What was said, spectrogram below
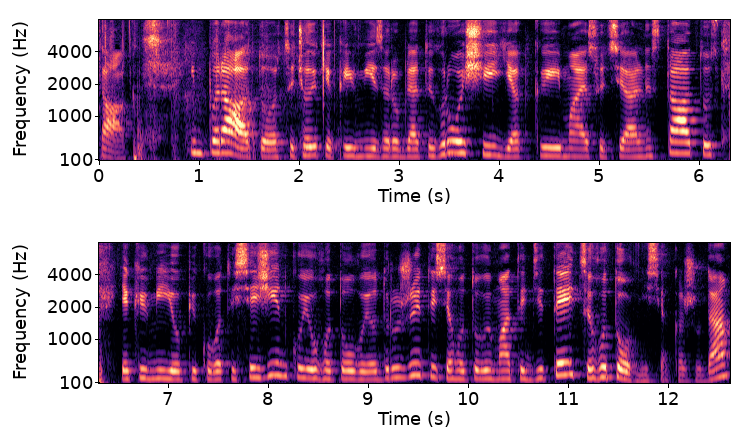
Так, імператор це чоловік, який вміє заробляти гроші, який має соціальний статус, який вміє опікуватися жінкою, готовий одружитися, готовий мати дітей. Це готовність, я кажу. Да?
